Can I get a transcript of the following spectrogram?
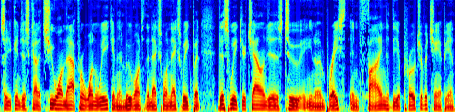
so you can just kind of chew on that for one week and then move on to the next one next week. But this week, your challenge is to, you know, embrace and find the approach of a champion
